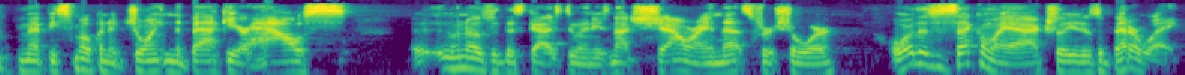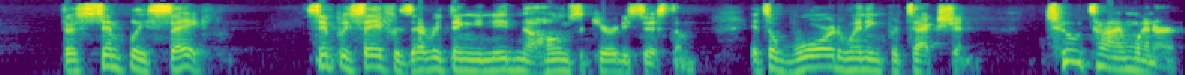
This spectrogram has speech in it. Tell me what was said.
You might be smoking a joint in the back of your house. Uh, who knows what this guy's doing? He's not showering, that's for sure. Or there's a second way, actually. There's a better way. There's SimpliSafe. Simply Safe is everything you need in a home security system. It's award winning protection. Two time winner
